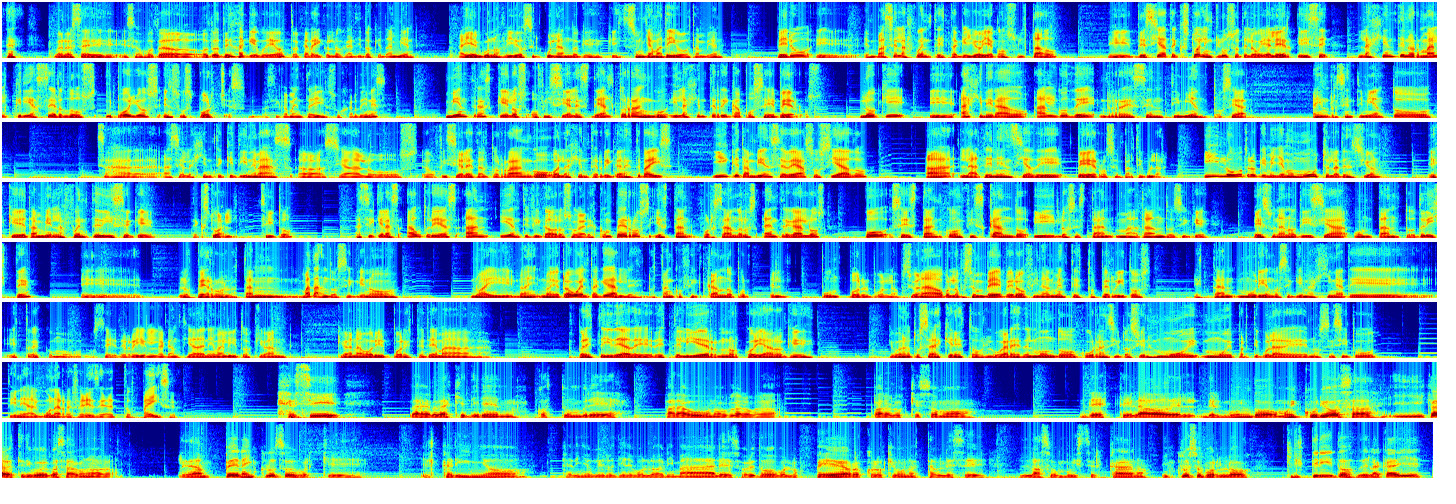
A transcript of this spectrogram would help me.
bueno, ese, es otro, otro tema que podríamos tocar ahí con los gatitos, que también hay algunos videos circulando que, son llamativos también. Pero eh, en base a la fuente esta que yo había consultado, eh, decía textual incluso, te lo voy a leer, que dice, la gente normal cría cerdos y pollos en sus porches, básicamente ahí en sus jardines, mientras que los oficiales de alto rango y la gente rica posee perros, lo que eh, ha generado algo de resentimiento. O sea, hay un resentimiento hacia la gente que tiene más, hacia los oficiales de alto rango o la gente rica en este país, y que también se ve asociado a la tenencia de perros en particular. Y lo otro que me llamó mucho la atención es que también la fuente dice que, textual, cito, Así que las autoridades han identificado los hogares con perros y están forzándolos a entregarlos o se están confiscando y los están matando. Así que es una noticia un tanto triste. Eh, los perros lo están matando, así que no, no, hay, no, hay, otra vuelta que darle. Lo están confiscando por, el, por, la opción A o por la opción B, pero finalmente estos perritos están muriendo. Así que imagínate, esto es como, no terrible, la cantidad de animalitos que van que van a morir por este tema, por esta idea de, este líder norcoreano que, bueno, tú sabes que en estos lugares del mundo ocurren situaciones muy, muy particulares. No sé si tú tienes alguna referencia de estos países. Sí, la verdad es que tienen costumbres para uno, claro, para, para los que somos de este lado del, del mundo muy curiosa. Y claro, este tipo de cosas a uno le dan pena incluso porque el cariño, cariño que uno tiene por los animales, sobre todo por los perros con los que uno establece lazos muy cercanos, incluso por los quiltritos de la calle,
